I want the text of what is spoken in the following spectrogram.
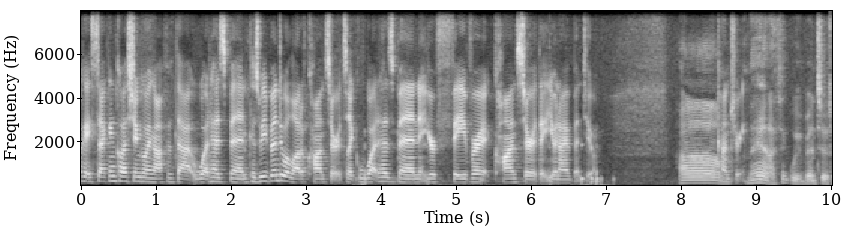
Okay, second question going off of that, what has been, because we've been to a lot of concerts, like what has been your favorite concert that you and I have been to? Um, Country. Man, I think we've been to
